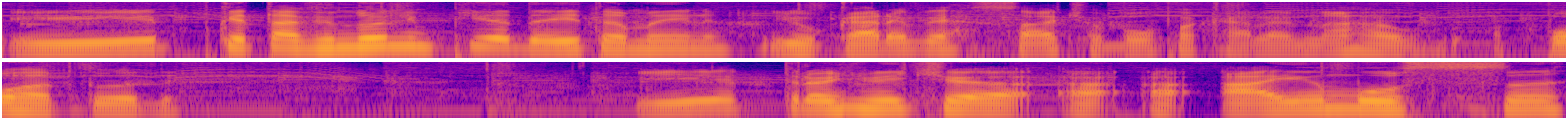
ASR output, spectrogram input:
E porque tá vindo a Olimpíada aí também, né? E o cara é versátil, é bom pra caralho, narra a porra toda. E transmite a, a, a emoção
